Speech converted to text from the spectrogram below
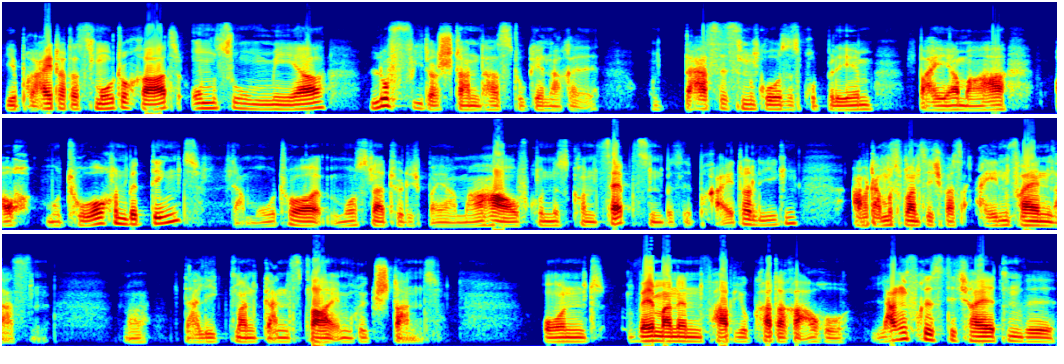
Je breiter das Motorrad, umso mehr Luftwiderstand hast du generell. Und das ist ein großes Problem bei Yamaha auch motorenbedingt. Der Motor muss natürlich bei Yamaha aufgrund des Konzepts ein bisschen breiter liegen, aber da muss man sich was einfallen lassen. Ne? Da liegt man ganz klar im Rückstand. Und wenn man einen Fabio Cattararo langfristig halten will,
